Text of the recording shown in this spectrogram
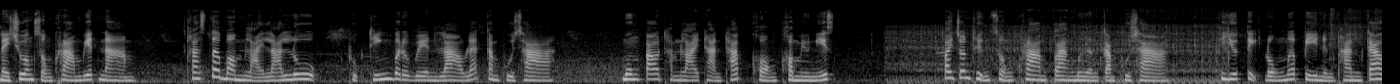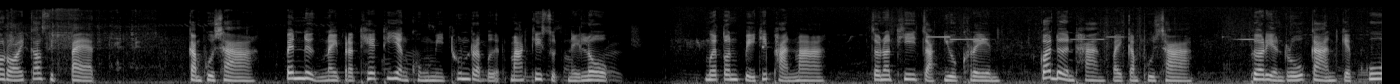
ในช่วงสงครามเวียดนาม คลัสเตอร์บอมหลายล้านลูก ถูกทิ้งบริเวณลาวและกัมพูชา มุ่งเป้าทำลายฐานทัพของคอมมิวนิสต์ ไปจนถึงสงครามกลางเมืองกัมพูชา ที่ยุติลงเมื่อปี 1998 กัมพูชาเป็นหนึ่งในประเทศที่ยังคงมีทุ่นระเบิดมากที่สุดในโลก เมื่อต้นปีที่ผ่านมา เจ้าหน้าที่จากยูเครน ก็เดินทางไปกัมพูชา เพื่อเรียนรู้การเก็บกู้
